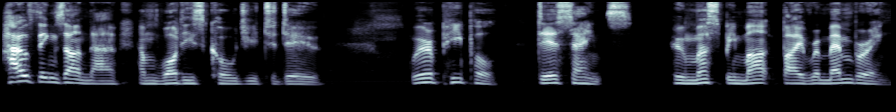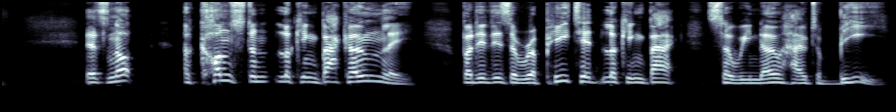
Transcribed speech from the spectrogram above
how things are now, and what he's called you to do. We're a people, dear saints, who must be marked by remembering. It's not a constant looking back only, but it is a repeated looking back so we know how to be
